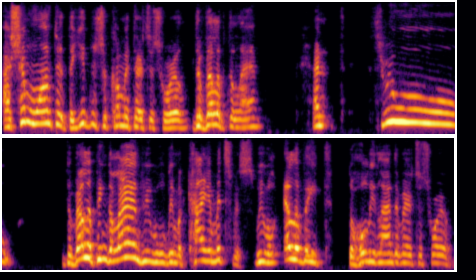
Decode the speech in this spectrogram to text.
Hashem wanted the Yidden should come into Eretz Yisrael, develop the land, and through developing the land, we will be Makaya mitzvahs. We will elevate the holy land of Eretz Yisrael.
